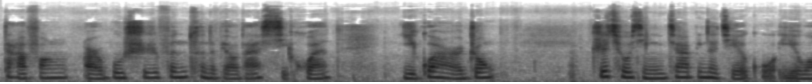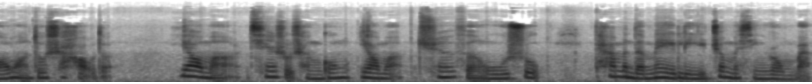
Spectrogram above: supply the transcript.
大方而不失分寸的表达喜欢，一贯而终。直球型嘉宾的结果也往往都是好的，要么牵手成功，要么圈粉无数。他们的魅力这么形容吧：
